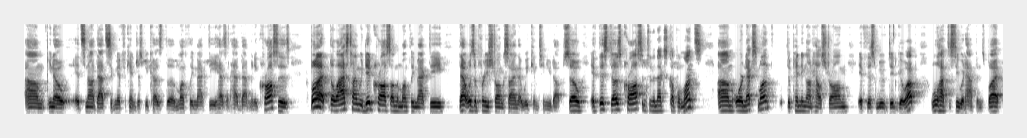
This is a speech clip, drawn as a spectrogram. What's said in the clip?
Um, you know, it's not that significant just because the monthly MACD hasn't had that many crosses. But the last time we did cross on the monthly MACD, that was a pretty strong sign that we continued up. So if this does cross into the next couple months um, or next month, depending on how strong, if this move did go up, we'll have to see what happens. But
